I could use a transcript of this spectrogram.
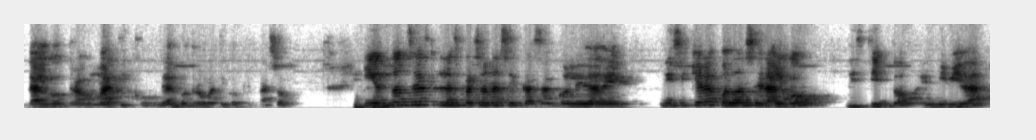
de algo traumático, de algo traumático que pasó. Y entonces las personas se casan con la idea de, ni siquiera puedo hacer algo distinto en mi vida,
